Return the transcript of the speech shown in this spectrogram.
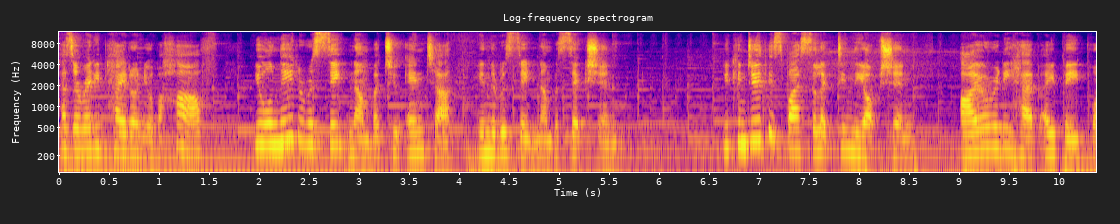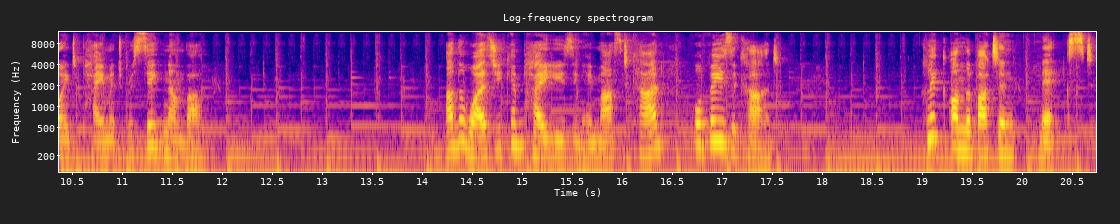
has already paid on your behalf, you will need a receipt number to enter in the receipt number section. You can do this by selecting the option I already have a B-Point payment receipt number. Otherwise, you can pay using a MasterCard or Visa card. Click on the button Next.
